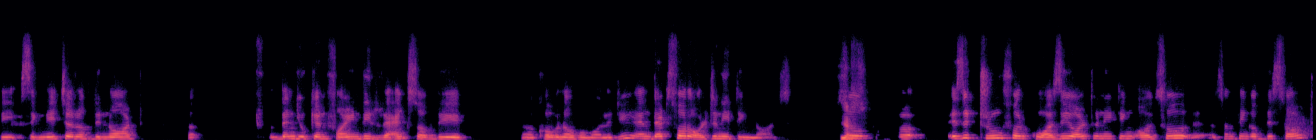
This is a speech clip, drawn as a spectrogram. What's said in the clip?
the signature of the knot, uh, then you can find the ranks of the uh, Khovanov homology, and that's for alternating knots. Yes. So, uh, is it true for quasi-alternating also, uh, something of this sort?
